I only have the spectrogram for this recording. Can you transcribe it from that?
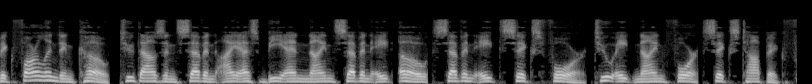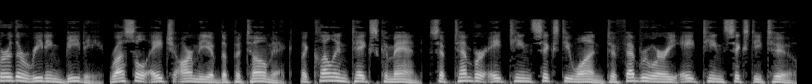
McFarland & Co., 2007 ISBN 978-0-7864-2894-6 Further reading Beatie, Russell H. Army of the Potomac, McClellan Takes Command, September 1861 to February 1862.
